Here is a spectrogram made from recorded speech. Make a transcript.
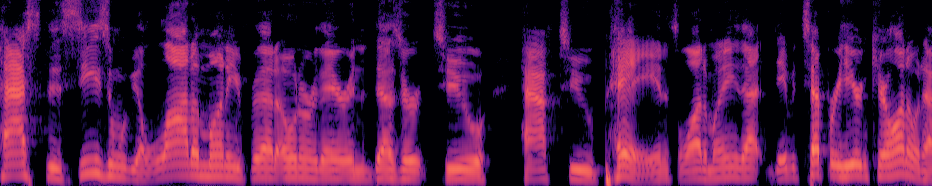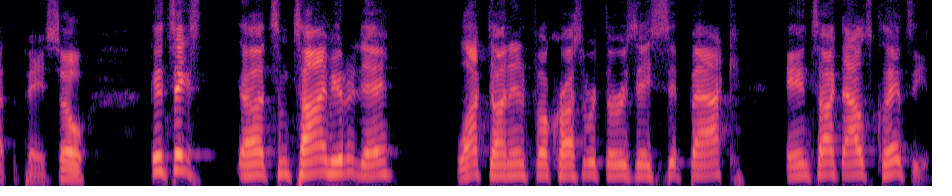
past this season. Would be a lot of money for that owner there in the desert to have to pay. And it's a lot of money that David Tepper here in Carolina would have to pay. So, going to take uh, some time here today. Locked on NFL crossover Thursday. Sit back and talk to Alex Clancy,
